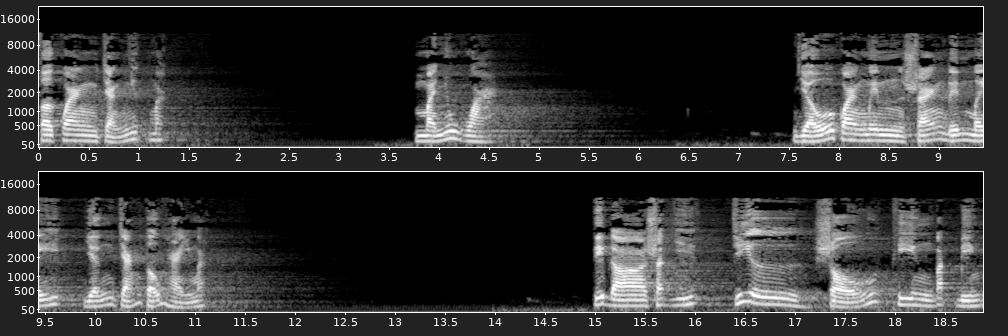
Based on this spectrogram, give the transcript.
Phật quan chẳng nhức mắt. Mà nhu hòa Dẫu quang minh sáng đến mấy, Vẫn chẳng tổn hại mắt. Tiếp đó sách viết, Chí ư sổ thiên bách biến.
